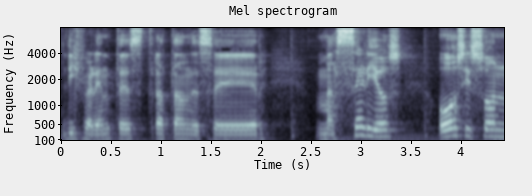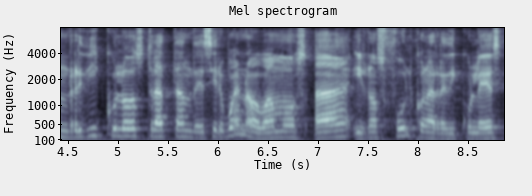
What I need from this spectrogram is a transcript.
diferentes, tratan de ser más serios. O si son ridículos, tratan de decir, bueno, vamos a irnos full con la ridiculez.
